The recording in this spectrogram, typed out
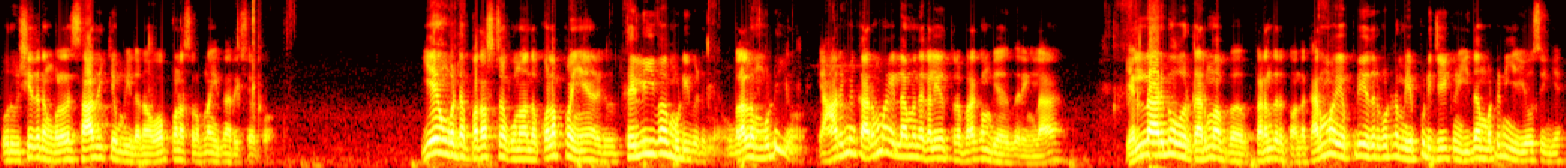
ஒரு விஷயத்தை உங்களால் சாதிக்க முடியல. நான் ஓப்பனாக சொல்லப்போனால் இதுதான் ரிஷபம். ஏன் உங்கள்கிட்ட பதஷ்ட குணம்? அந்த குழப்பம் ஏன் இருக்குது? தெளிவாக முடிவெடுங்க. உங்களால் முடியும். யாருமே கர்மா இல்லாமல் இந்த கலியுகத்தில் பிறக்க முடியாது தெரியுங்களா? எல்லாருமே ஒரு கர்மா ப- பிறந்திருக்கும். அந்த கர்மா எப்படி எதிர்கொண்டு நம்ம எப்படி ஜெயிக்கணும்? இதை மட்டும் நீங்கள் யோசிங்க.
